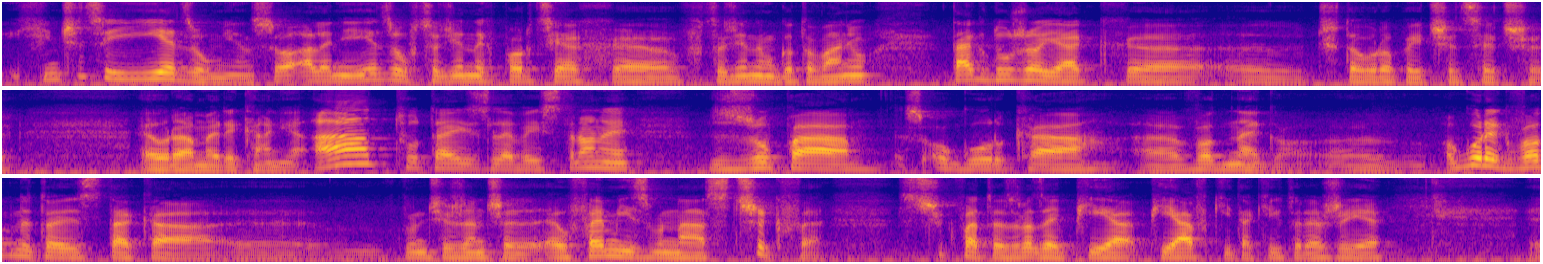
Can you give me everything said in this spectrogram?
Chińczycy jedzą mięso, ale nie jedzą w codziennych porcjach, w codziennym gotowaniu tak dużo jak czy to Europejczycy, czy Euroamerykanie. A tutaj z lewej strony zupa z ogórka wodnego. Ogórek wodny to jest taka gruncie rzeczy eufemizm na strzykwę. Strzykwa to jest rodzaj pija, pijawki, takiej, która żyje e,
